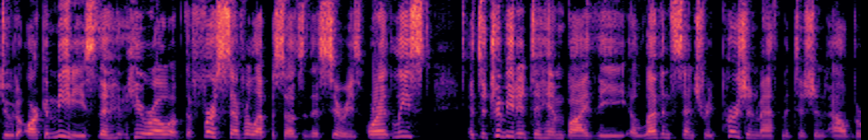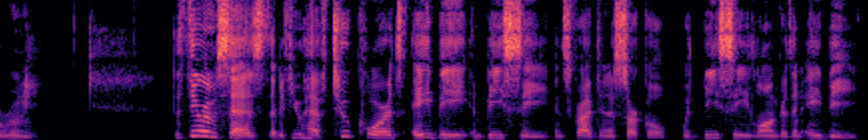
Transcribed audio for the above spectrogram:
due to Archimedes, the hero of the first several episodes of this series, or at least it's attributed to him by the 11th century Persian mathematician al-Biruni. The theorem says that if you have two chords AB and BC inscribed in a circle with BC longer than AB,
